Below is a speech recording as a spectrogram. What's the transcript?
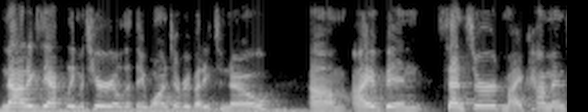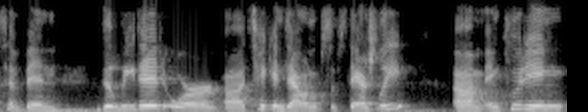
not exactly material that they want everybody to know. Um, I've been censored. My comments have been deleted or uh, taken down substantially, um, including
